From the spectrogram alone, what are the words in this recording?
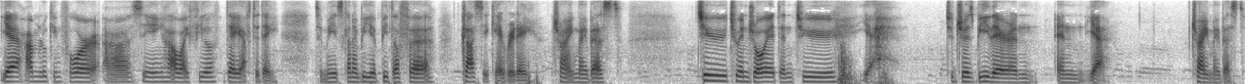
yeah, I'm looking for uh, seeing how I feel day after day. To me, it's gonna be a bit of a classic every day, trying my best to to enjoy it and to yeah to just be there and and yeah trying my best.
